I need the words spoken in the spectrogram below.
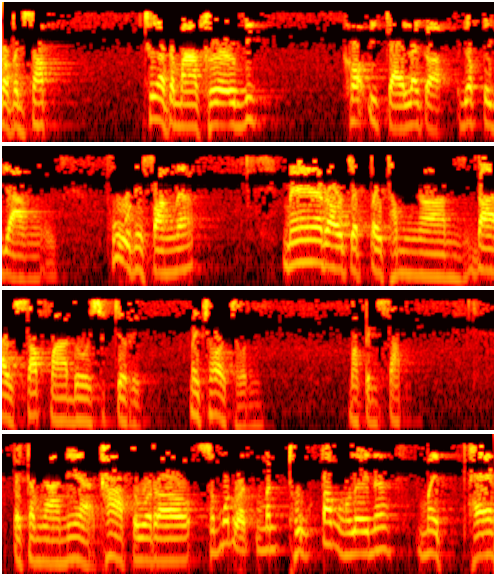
เราเป็นทรัพย์เชื่ออาตมาเคยวิเคราะห์วิจัยแล้วก็ยกตัวอย่าง พูดให้ฟังนะ แม้เราจะไปทำงานได้ทรัพย์มาโดยสุจริต ไม่ช่อชน มาเป็นทรัพย์ ไปทำงานเนี่ยค่าตัวเรา สมมติว่ามันถูกต้องเลยนะ ไม่แพง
